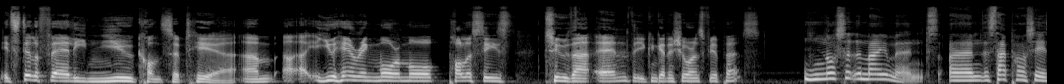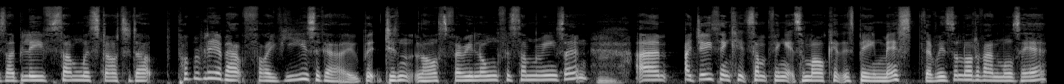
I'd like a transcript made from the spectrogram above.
It's still a fairly new concept here. Um, are you hearing more and more policies to that end that you can get insurance for your pets? Not at the moment. Um, the sad part is, I believe some were started up probably about five years ago, but didn't last very long for some reason. Um, I do think it's something, it's a market that's being missed. There is a lot of animals here.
